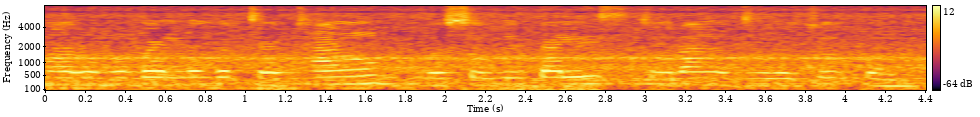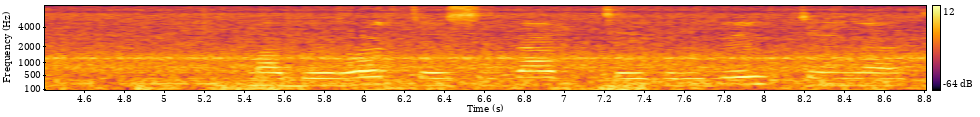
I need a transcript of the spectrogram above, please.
મારો મોબાઈલ નંબર છે અઠ્ઠાણું, બસો બેતાલીસ, ચોરાણું જીરો ચોપન. મહાદેવ જય સિદ્ધાર્થ જય ગુરુદેવ, જય નાથ.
